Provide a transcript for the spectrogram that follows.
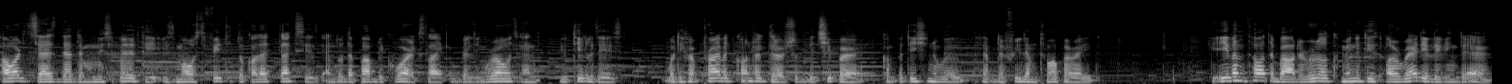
Howard says that the municipality is most fit to collect taxes and do the public works like building roads and utilities, but if a private contractor should be cheaper, competition will have the freedom to operate. He even thought about the rural communities already living there.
